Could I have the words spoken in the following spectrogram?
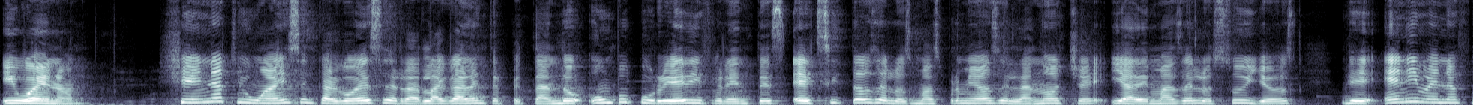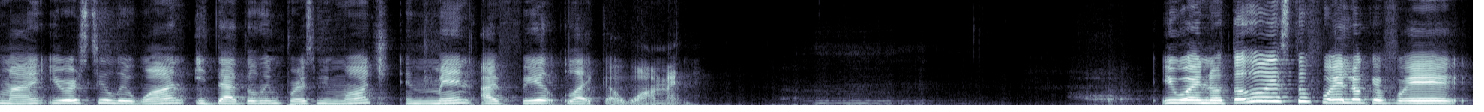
Y bueno, Shayna Wine se encargó de cerrar la gala interpretando un popurrí de diferentes éxitos de los más premiados de la noche y además de los suyos, de Any Man of Mine, You're Still the One y That Don't Impress Me Much, and Men I Feel Like a Woman. Y bueno, todo esto fue lo que fue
